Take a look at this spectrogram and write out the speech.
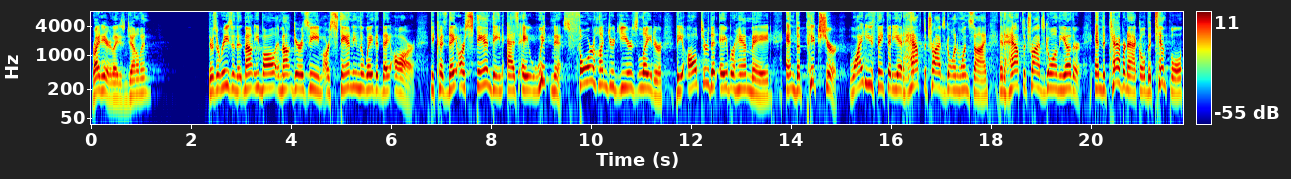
Right here, ladies and gentlemen. There's a reason that Mount Ebal and Mount Gerizim are standing the way that they are, because they are standing as a witness 400 years later, the altar that Abraham made and the picture. Why do you think that he had half the tribes go on one side and half the tribes go on the other? And the tabernacle, the temple,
